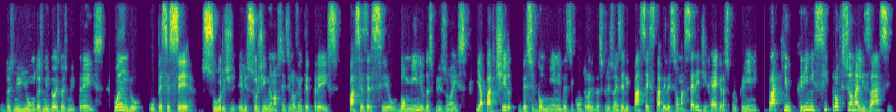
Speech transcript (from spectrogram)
2001, 2002, 2003, quando o PCC surge, ele surge em 1993 passa a exercer o domínio das prisões e a partir desse domínio, desse controle das prisões, ele passa a estabelecer uma série de regras para o crime, para que o crime se profissionalizasse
